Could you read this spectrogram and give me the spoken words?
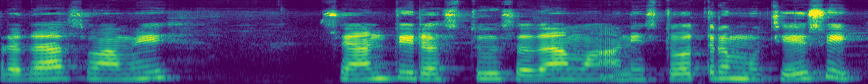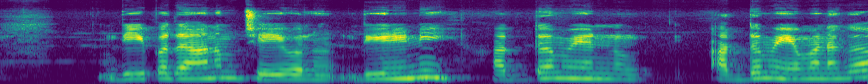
ప్రదాస్వామి శాంతిరస్తు సదామ అని స్తోత్రము చేసి దీపదానం చేయవలను. దీనిని అర్థమేను అర్థమేమనగా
